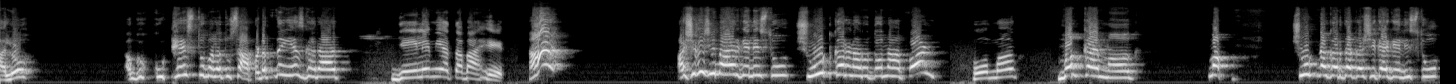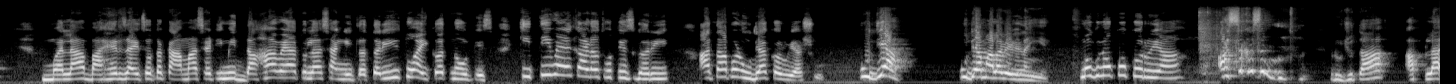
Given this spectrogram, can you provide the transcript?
हॅलो? अगं कुठेस तू? मला तू सापडत नाहीयेस घरात. गेले मी आता बाहेर. हा? अशी कशी बाहेर गेलीस तू? शूट करणार होतो ना आपण? हो मग? मग काय मग? मग शूट न करता कशी काय गेलीस तू? मला बाहेर जायचं होतं कामासाठी. मी दहा वेळा तुला सांगितलं तरी तू ऐकत नव्हतीस. किती वेळ काढत होतीस घरी? आता आपण उद्या करूया शूट. उद्या? उद्या मला वेळ नाहीये. मग नको करूया. असं कसं? रुजुता आपला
